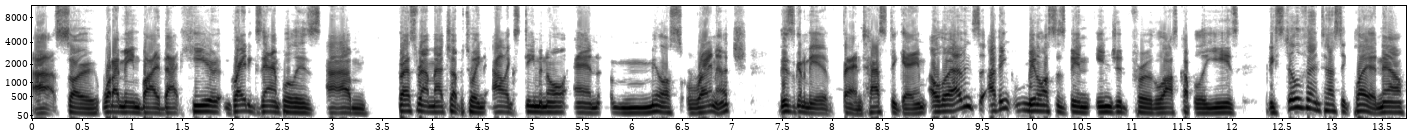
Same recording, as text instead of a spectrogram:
Uh, so what I mean by that here, great example is um, first round matchup between Alex de Minaur and Milos Raonic. This is going to be a fantastic game. Although I I think Milos has been injured for the last couple of years, but he's still a fantastic player. Now,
